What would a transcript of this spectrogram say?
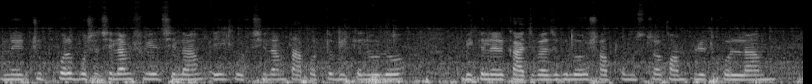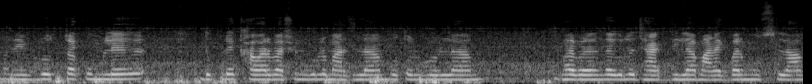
মানে চুপ করে বসেছিলাম, শুয়েছিলাম, এই করছিলাম, তারপর তো বিকেল হলো, বিকেলের কাজবাজগুলো সব সমস্ত কমপ্লিট করলাম। মানে রোদটা কমলে দুপুরে খাওয়ার বাসনগুলো মাজলাম, বোতল ভরলাম ঘর বারান্দাগুলো ঝাড় দিলাম, আরেকবার মুছলাম,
